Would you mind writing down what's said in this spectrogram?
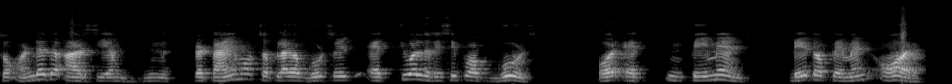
So under the RCM, the time of supply of goods is actual receipt of goods or payment, date of payment or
